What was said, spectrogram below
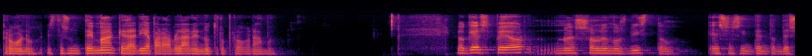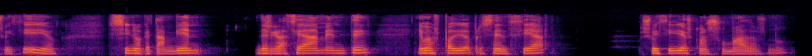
Pero bueno, este es un tema que daría para hablar en otro programa. Lo que es peor no es solo hemos visto esos intentos de suicidio, sino que también, desgraciadamente, hemos podido presenciar suicidios consumados, ¿no?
